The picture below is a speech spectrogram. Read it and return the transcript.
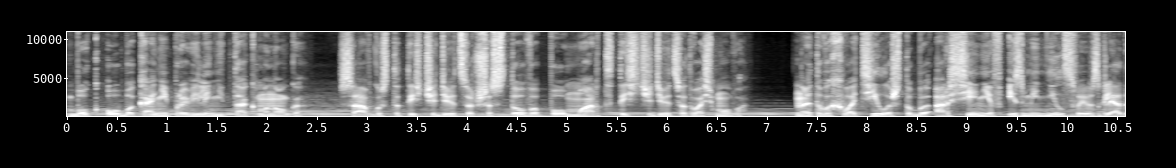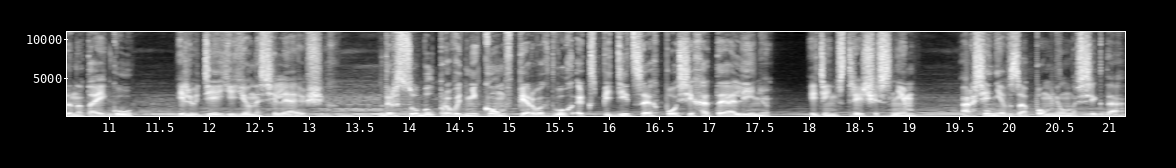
Бок о бок они провели не так много, с августа 1906 по март 1908. Но этого хватило, чтобы Арсеньев изменил свои взгляды на тайгу и людей ее населяющих. Дерсу был проводником в первых двух экспедициях по Сихоте-Алиню, и день встречи с ним Арсеньев запомнил навсегда.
